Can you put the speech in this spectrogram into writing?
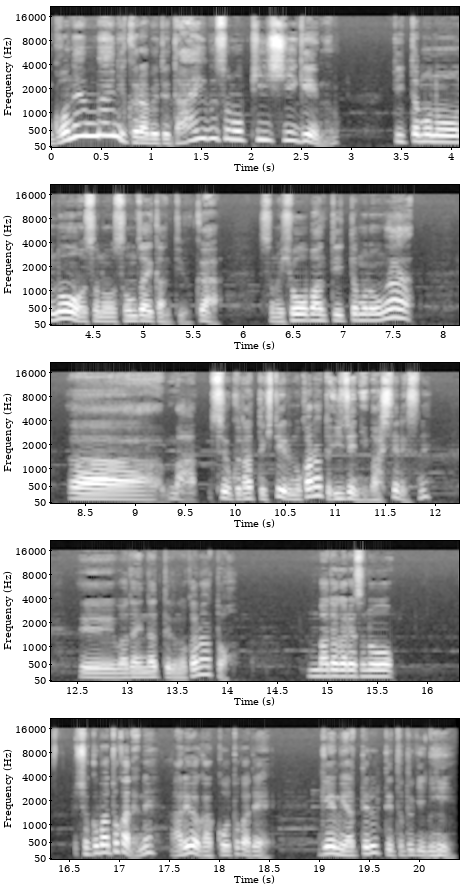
5年前に比べてだいぶその PC ゲームっていったもののその存在感というかその評判っていったものがあまあ強くなってきているのかなと以前に増してですね、えー、話題になってるのかなと。まあ、だからその職場とかでねあるいは学校とかでゲームやってるって言った時に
